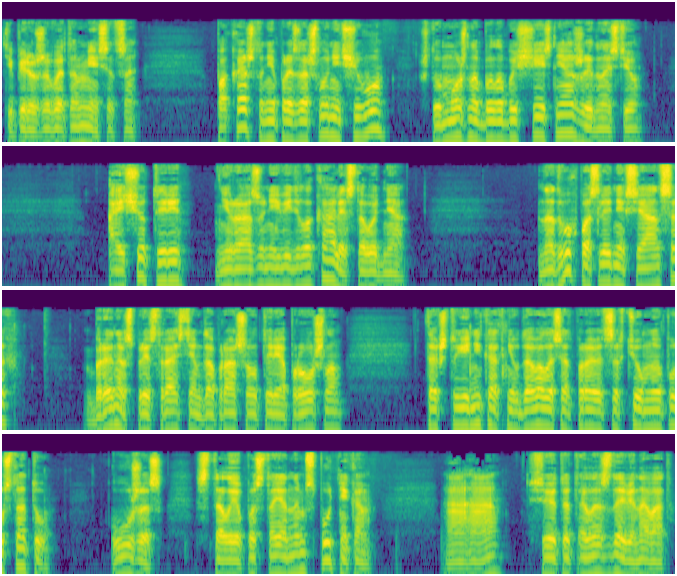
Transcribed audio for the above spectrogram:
теперь уже в этом месяце. Пока что не произошло ничего, что можно было бы счесть неожиданностью. А еще Терри ни разу не видела Кали с того дня. На двух последних сеансах Бреннер с пристрастием допрашивал Терри о прошлом, так что ей никак не удавалось отправиться в темную пустоту. Ужас стал ее постоянным спутником. Ага, все этот ЛСД виноват.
